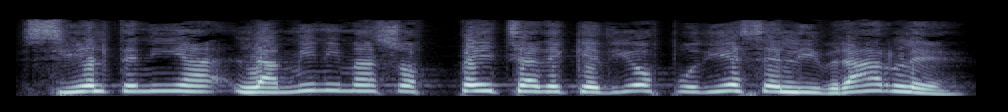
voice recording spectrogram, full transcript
Si él tenía la mínima sospecha de que Dios pudiese librarle,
